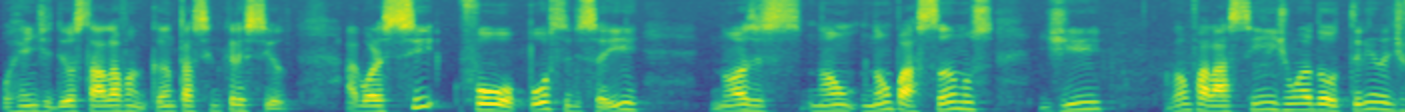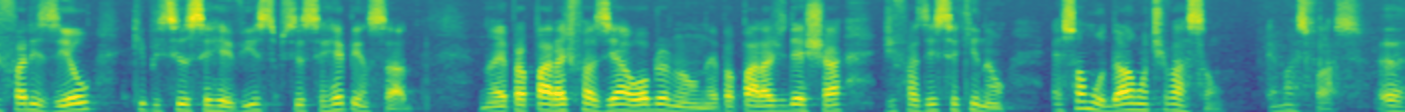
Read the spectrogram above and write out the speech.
o reino de Deus está alavancando, está sendo crescido. Agora, se for o oposto disso aí, nós não, não passamos de, vamos falar assim, de uma doutrina de fariseu que precisa ser revista, precisa ser repensado. Não é para parar de fazer a obra não, não é para parar de deixar de fazer isso aqui não. É só mudar a motivação, é mais fácil. É.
